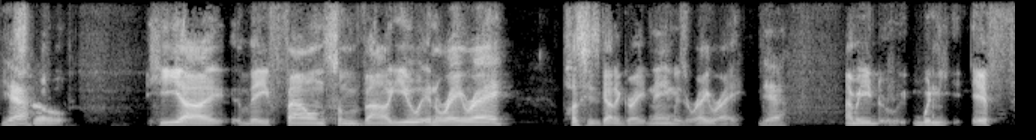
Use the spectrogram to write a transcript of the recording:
Yeah. So he uh they found some value in Ray Ray. Plus he's got a great name. He's Ray Ray. Yeah. I mean, when if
